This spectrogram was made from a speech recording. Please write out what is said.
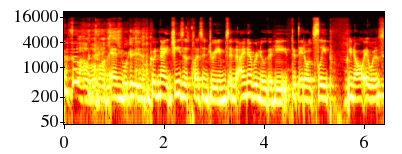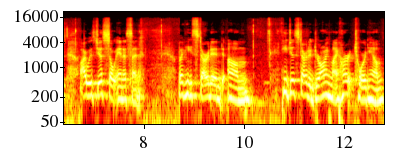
Oh, and good night jesus pleasant dreams. And i never knew that he that they don't sleep. You know it was i was just so innocent. But he started um, he just started drawing my heart toward him.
